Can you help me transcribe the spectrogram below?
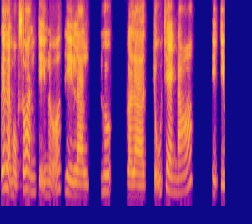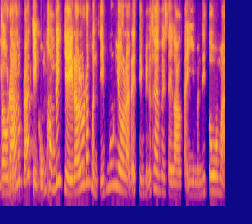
với lại một số anh chị nữa thì là gọi là chủ trang đó thì chị vào đó lúc đó chị cũng không biết gì đâu, lúc đó mình chỉ muốn vô là để tìm hiểu thêm về Sài Gòn, tại vì mình đi tour mà.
